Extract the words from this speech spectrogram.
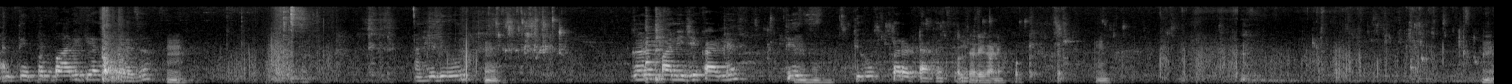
आणि ते पण बारीक गॅस करायचं. आणि हे देऊन. गरम पाणी जे काढले ते देऊन परत टाकायचं. त्या ठिकाणी? ओके. हम्म. हम्म.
